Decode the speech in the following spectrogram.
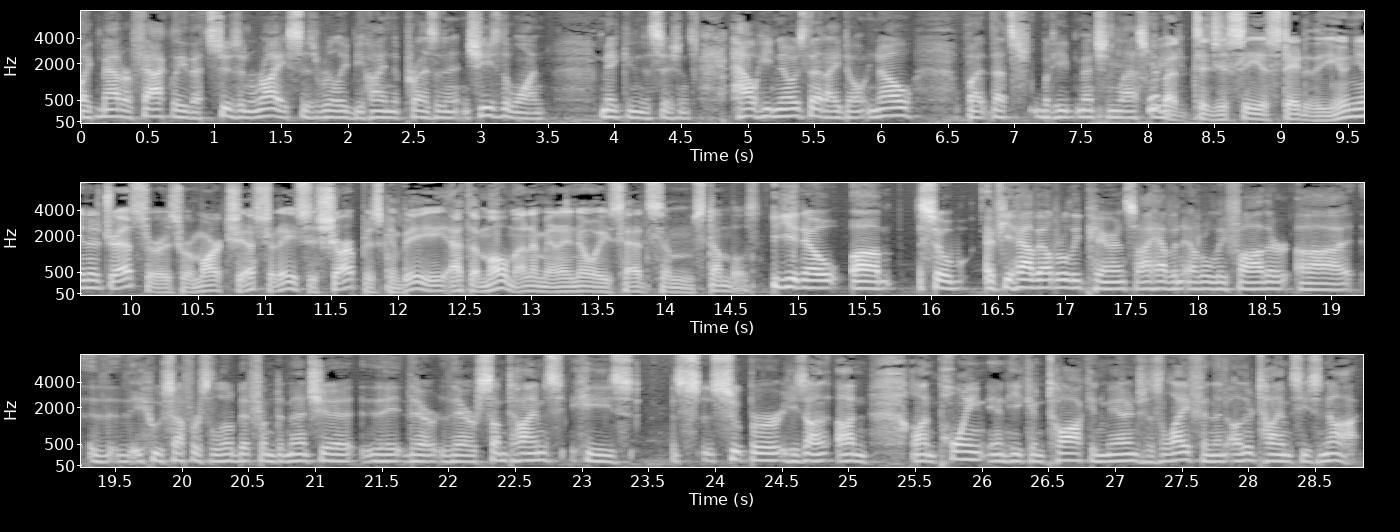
like matter of factly that Susan Rice is really behind the president and she's the one making decisions. How he knows that I don't know, but that's what he mentioned last Yeah, week. but did you see his State of the Union address or his remarks yesterday? He's as sharp as can be at the moment. I mean, I know he's had some stumbles. You know, um, so if you have elderly parents, I have an elderly father uh, th- who suffers a little bit from dementia. They, they're, they're sometimes he's super, he's on, on on point and he can talk and manage his life, and then other times he's not.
